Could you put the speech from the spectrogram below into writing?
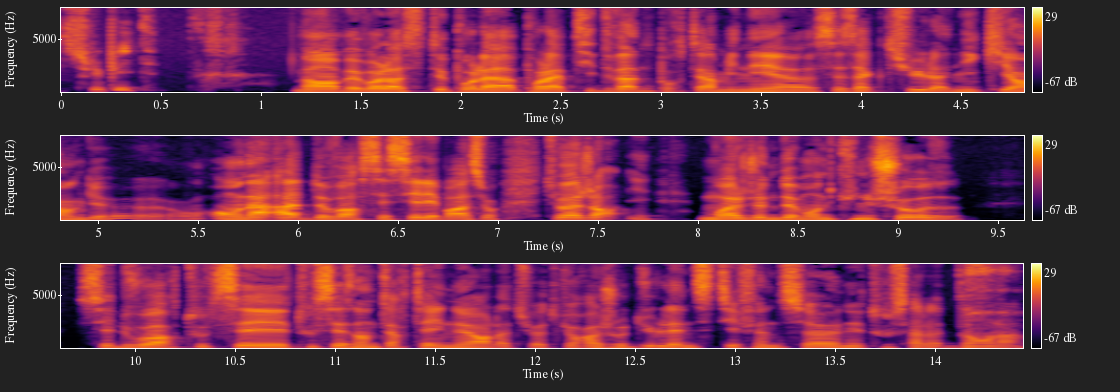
sweep it. Non, mais voilà, c'était pour la, pour la petite vanne pour terminer euh, ces actus là. Nick Young, euh, on- a hâte de voir ces célébrations. Tu vois, genre, i- moi, je ne demande qu'une chose, c'est de voir tous ces, tous ces entertainers là. Tu vois, tu rajoutes du Len Stephenson et tout ça là-dedans là.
